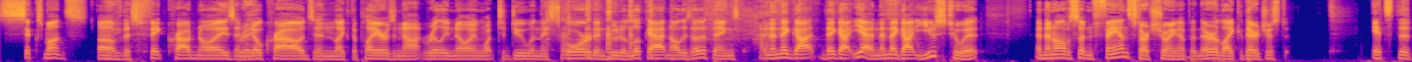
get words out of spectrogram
six months of Right. this fake crowd noise and Right. no crowds and like the players not really knowing what to do when they scored and who to look at and all these other things and then they got they got yeah and then they got used to it and then all of a sudden fans start showing up and they're like they're just it's the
